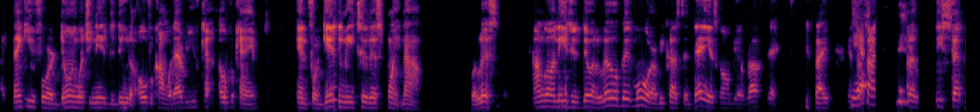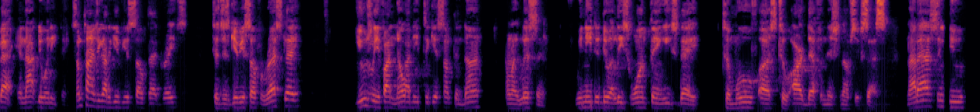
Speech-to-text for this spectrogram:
Like, thank you for doing what you needed to do to overcome whatever you've overcame and for getting me to this point now. But listen, I'm going to need you to do it a little bit more because today is going to be a rough day. like And yeah. sometimes you got to step back and not do anything. Sometimes you got to give yourself that grace to just give yourself a rest day. Usually, if I know I need to get something done, I'm like, listen, we need to do at least one thing each day to move us to our definition of success. Not asking you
